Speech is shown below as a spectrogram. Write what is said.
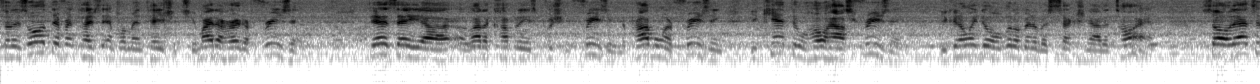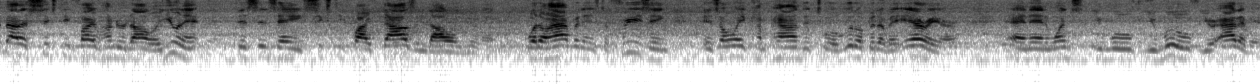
So there's all different types of implementations. You might have heard of freezing there's a, uh, a lot of companies pushing freezing. The problem with freezing, you can't do whole house freezing. You can only do a little bit of a section at a time. So that's about a $6,500 unit. This is a $65,000 unit. What will happen is the freezing is only compounded to a little bit of an area and then once you move, you move, you're out of it.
